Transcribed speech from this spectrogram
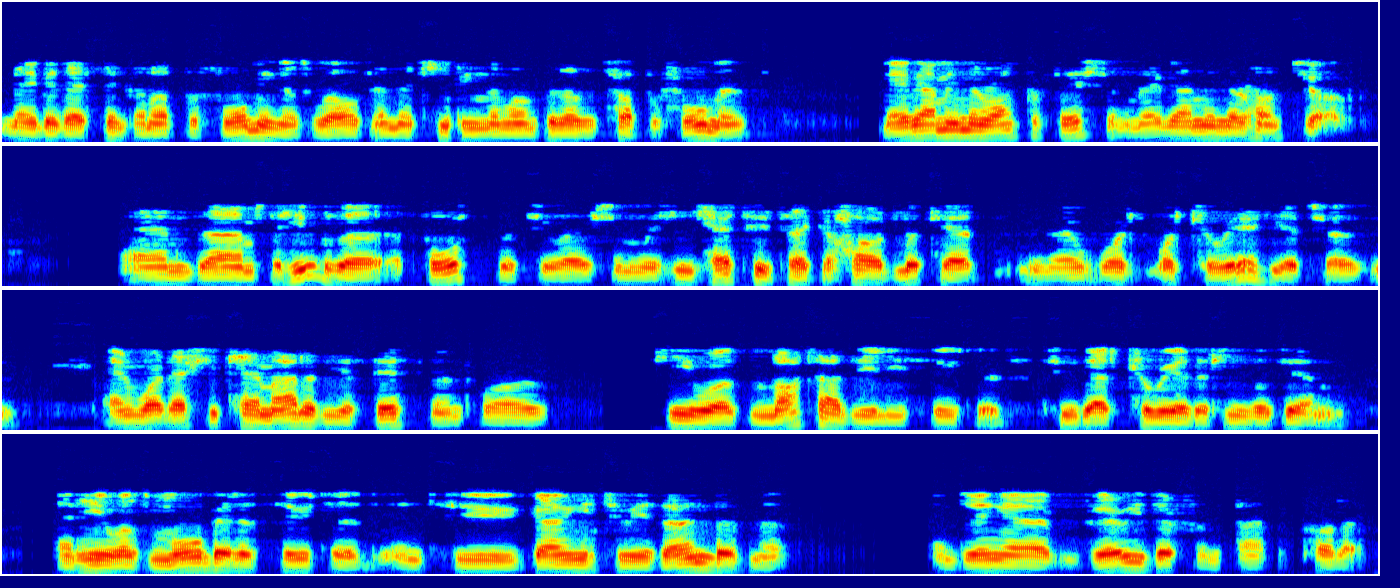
maybe they think are not performing as well, and they're keeping the ones that are the top performers. Maybe I'm in the wrong profession. Maybe I'm in the wrong job. And um, so he was a, a forced situation where he had to take a hard look at, you know, what, what career he had chosen. And what actually came out of the assessment was he was not ideally suited to that career that he was in. And he was more better suited into going into his own business and doing a very different type of product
